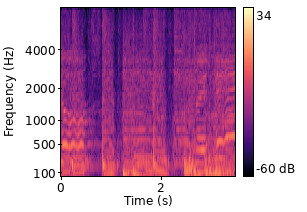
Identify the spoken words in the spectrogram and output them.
Capricho. Me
